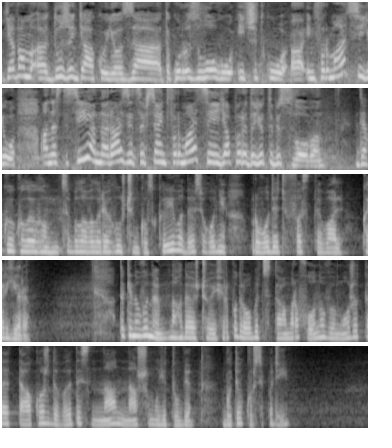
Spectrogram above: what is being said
Я вам е, дуже дякую за таку розлогу і чітку інформацію. Анастасія, наразі це вся інформація. Я передаю тобі слово. Дякую, колего. Це була Валерія Глущенко з Києва, де сьогодні проводять фестиваль кар'єри. Такі новини. Нагадаю, що ефір подробиць та марафону ви можете також дивитись на нашому Ютубі. Будьте у курсі подій.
